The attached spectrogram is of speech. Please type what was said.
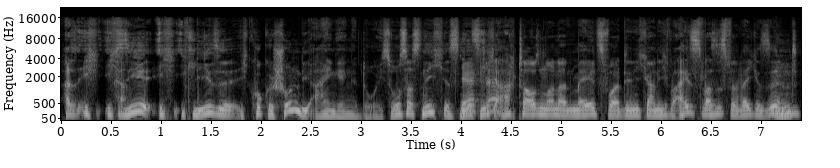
Also ich, ich sehe, ich, ich lese, ich gucke schon die Eingänge durch. So ist das nicht. Es sind jetzt nicht klar. 8900 Mails, vor denen ich gar nicht weiß, was es für welche sind. Mhm.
